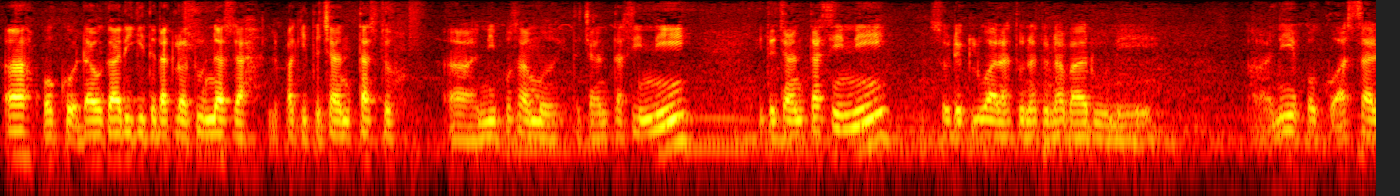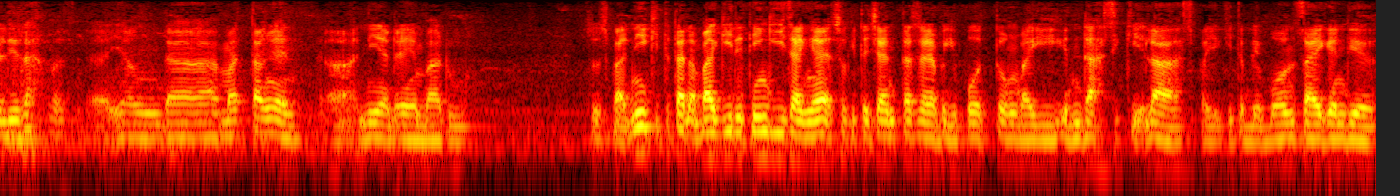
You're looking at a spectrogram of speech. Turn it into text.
Ah, pokok daun kari kita dah keluar tunas dah. Lepas kita cantas tu. Ah, ni pun sama. Kita cantas sini. Kita cantas sini. So, dia keluarlah tunas-tunas baru ni. Ah, ni pokok asal dia lah. ah, Yang dah matang kan. Ah, ni ada yang baru. So, sebab ni kita tak nak bagi dia tinggi sangat. So, kita cantas lah. Bagi potong, bagi rendah sikit lah. Supaya kita boleh bonsaikan dia.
